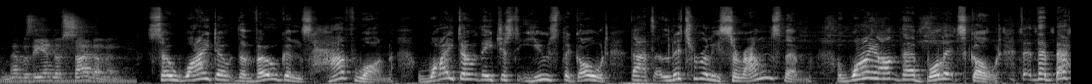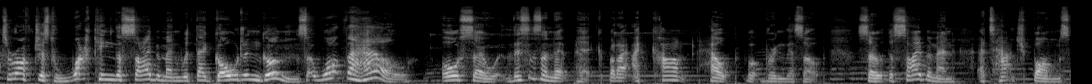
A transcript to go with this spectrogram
And that was the end of Cybermen. So why don't the Vogans have one? Why don't they just use the gold that literally surrounds them? Why aren't their bullets gold? They're better off just whacking the Cybermen with their golden guns. What the hell? Also, this is a nitpick, but I, I, can't help but bring this up. So, the Cybermen attach bombs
